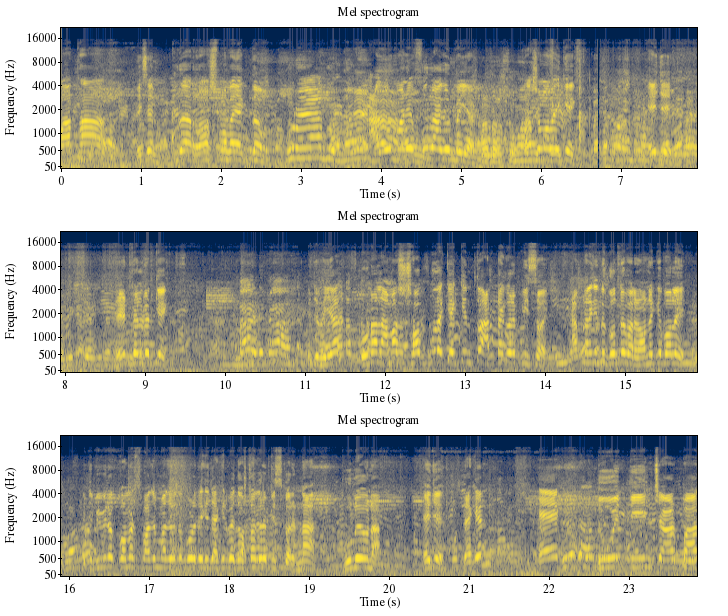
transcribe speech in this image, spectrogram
মাথা দেখছেন? পুরা রসমালাই একদম। আগুন। ফুল আগুন ভাইয়া। রসমালাই কেক। এই যে রেড ভেলভেট কেক টোটাল আমার কেক কিন্তু আটটা করে পিস হয়। আপনারা কিন্তু করতে পারেন। অনেকে বলে যে বিভিন্ন কমেন্টস মাঝে মাঝে করে দেখি, জাকির ভাই দশটা করে পিস করেন। না, ভুলেও না। এই যে, দেখেন এক দুই তিন চার পাঁচ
